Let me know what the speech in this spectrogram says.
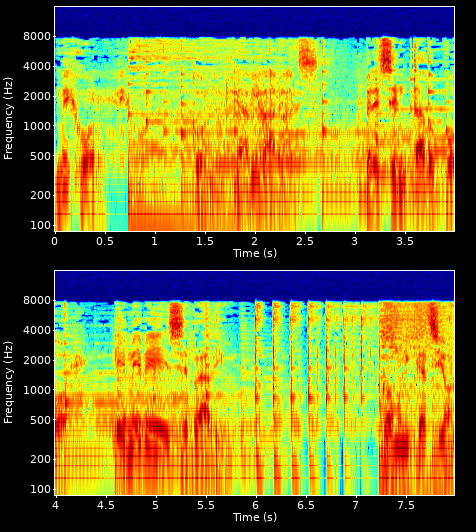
Mejor con Gaby Vargas. Presentado por MBS Radio. Comunicación,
